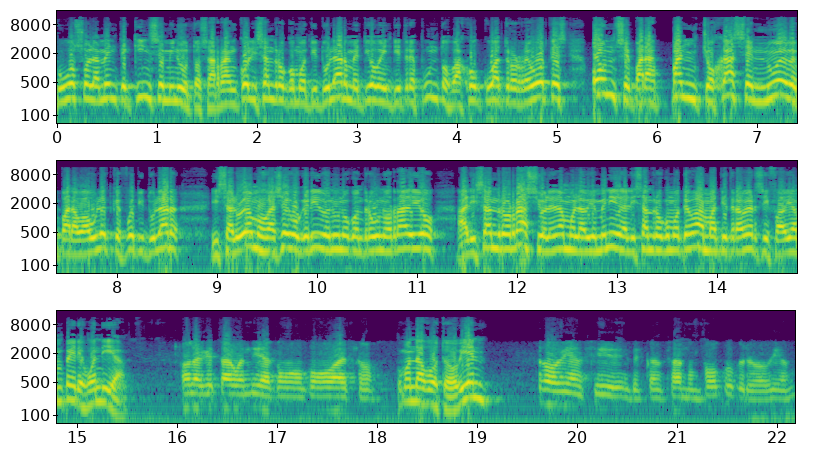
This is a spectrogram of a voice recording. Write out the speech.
jugó solamente 15 minutos. Arrancó Lisandro como titular, metió 23 puntos, bajó 4 rebotes, 11 para Pancho Hassen, 9 para Baulet, que fue titular. Y saludamos, Gallego querido, en Uno contra Uno Radio, a Lisandro Racio. Le damos la bienvenida. Lisandro, ¿cómo te va? Mati Traversi Fabián Pérez, buen día. Hola, ¿qué tal? Buen día, ¿cómo, cómo va eso? ¿Cómo andás vos? ¿Todo bien? Todo bien, sí, descansando un poco, pero bien.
